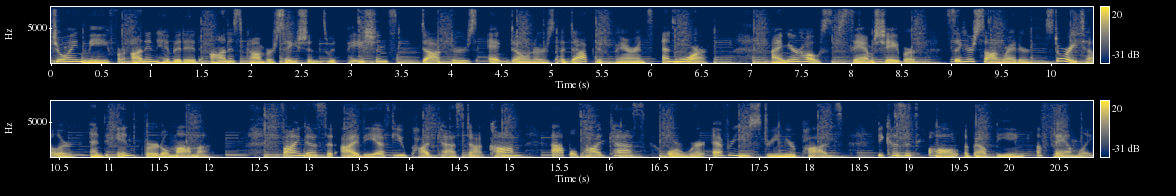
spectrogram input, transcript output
Join me for uninhibited, honest conversations with patients, doctors, egg donors, adoptive parents, and more. I'm your host, Sam Shaber, singer songwriter, storyteller, and infertile mama. Find us at IVFUpodcast.com, Apple Podcasts, or wherever you stream your pods, because it's all about being a family.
